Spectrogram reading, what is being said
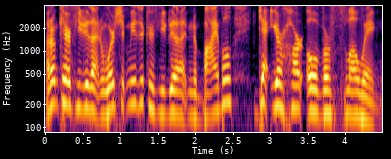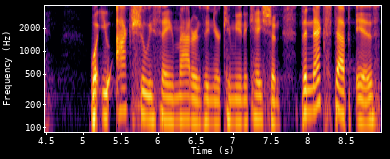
I don't care if you do that in worship music or if you do that in the Bible, get your heart overflowing. What you actually say matters in your communication. The next step is,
